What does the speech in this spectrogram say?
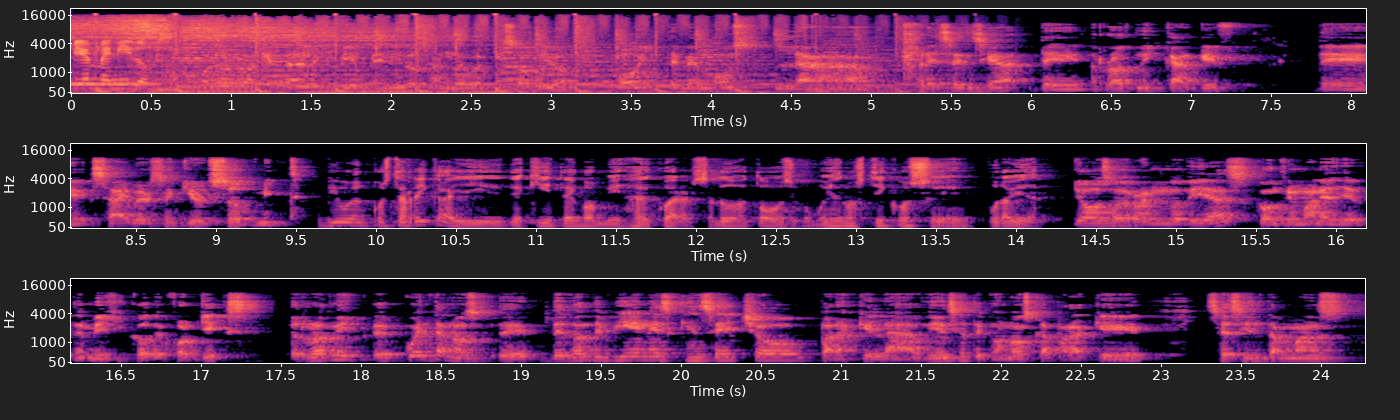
Bienvenidos. Hola, hola, ¿qué tal? Bienvenidos a un nuevo episodio. Hoy tenemos la presencia de Rodney Cargill de Cyber Secure Summit. Vivo en Costa Rica y de aquí tengo mi headquarters. Saludos a todos y como dicen los ticos, eh, pura vida. Yo soy Raimundo Díaz, Country Manager de México de 4Geeks. Rodney, eh, cuéntanos eh, de dónde vienes, qué has hecho para que la audiencia te conozca, para que se sienta más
